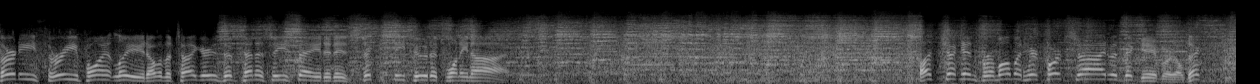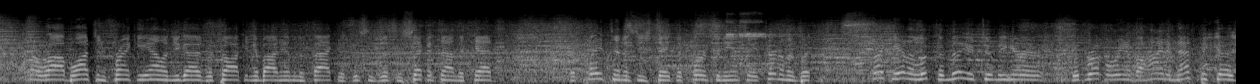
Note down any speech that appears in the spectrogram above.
33-point lead over the Tigers of Tennessee State. It is 62 to 29. Let's check in for a moment here courtside with Dick Gabriel. Dick? Well, Rob, watching Frankie Allen, you guys were talking about him and the fact that this is just the second time the Cats have played Tennessee State, the first in the NCAA tournament. But Frankie Allen looked familiar to me here with Rupp Arena behind him. That's because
